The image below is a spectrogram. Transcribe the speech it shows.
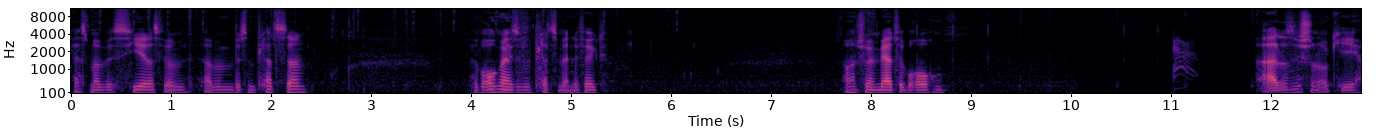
Erstmal bis hier, dass wir haben ein bisschen Platz dann. Wir brauchen gar nicht so viel Platz im Endeffekt. Machen schon mehr, wir brauchen. Ah, das ist schon okay.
